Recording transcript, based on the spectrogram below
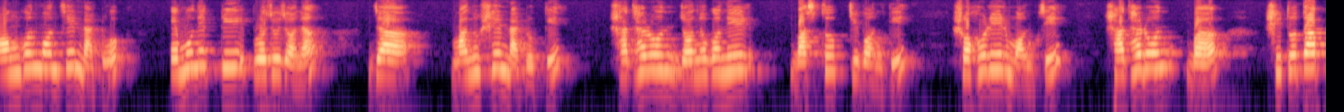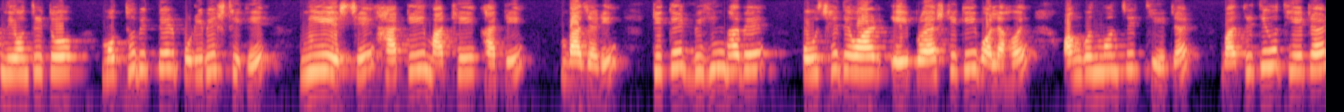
অঙ্গন মঞ্চের নাটক এমন একটি প্রযোজনা যা মানুষের নাটককে সাধারণ জনগণের বাস্তব জীবনকে শহরের মঞ্চে সাধারণ বা শীততাপ নিয়ন্ত্রিত মধ্যবিত্তের পরিবেশ থেকে নিয়ে এসছে হাটে, মাঠে, ঘাটে, বাজারে টিকিটবিহীনভাবে পৌঁছে দেওয়ার এই প্রয়াসটিকেই বলা হয় অঙ্গনমঞ্চের থিয়েটার বা তৃতীয় থিয়েটার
